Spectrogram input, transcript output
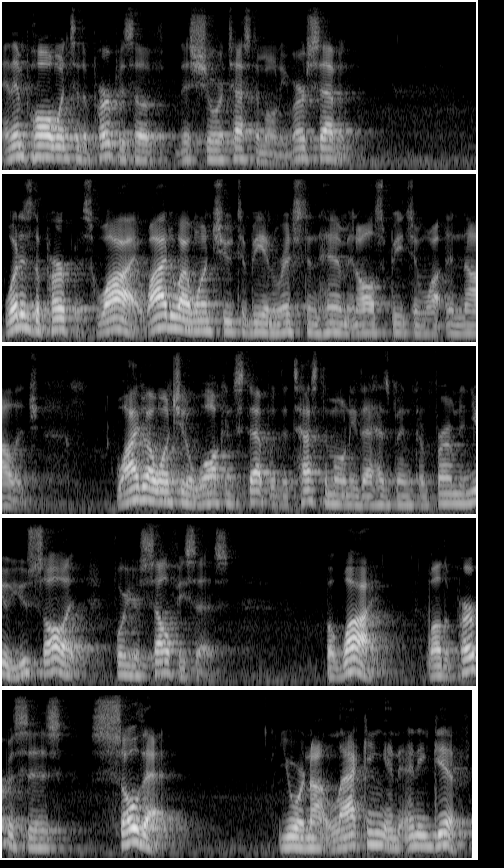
And then Paul went to the purpose of this sure testimony. Verse 7. What is the purpose? Why? Why do I want you to be enriched in him in all speech and in knowledge? Why do I want you to walk in step with the testimony that has been confirmed in you? You saw it for yourself, he says. But why? Well, the purpose is so that you are not lacking in any gift,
